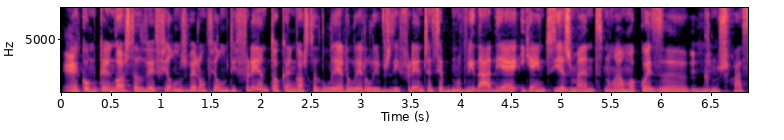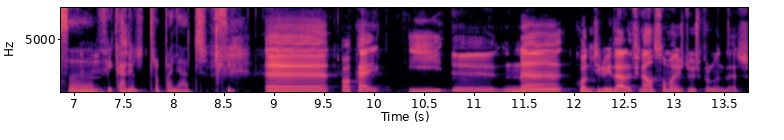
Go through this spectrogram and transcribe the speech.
É. É. como quem gosta de ver filmes, ver um filme diferente, ou quem gosta de ler, ler livros diferentes. É sempre novidade e é, e é entusiasmante, não é uma coisa que nos faça ficar Uhum. sim. atrapalhados. Sim. Eh, ok. E eh, na continuidade, afinal são mais duas perguntas.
